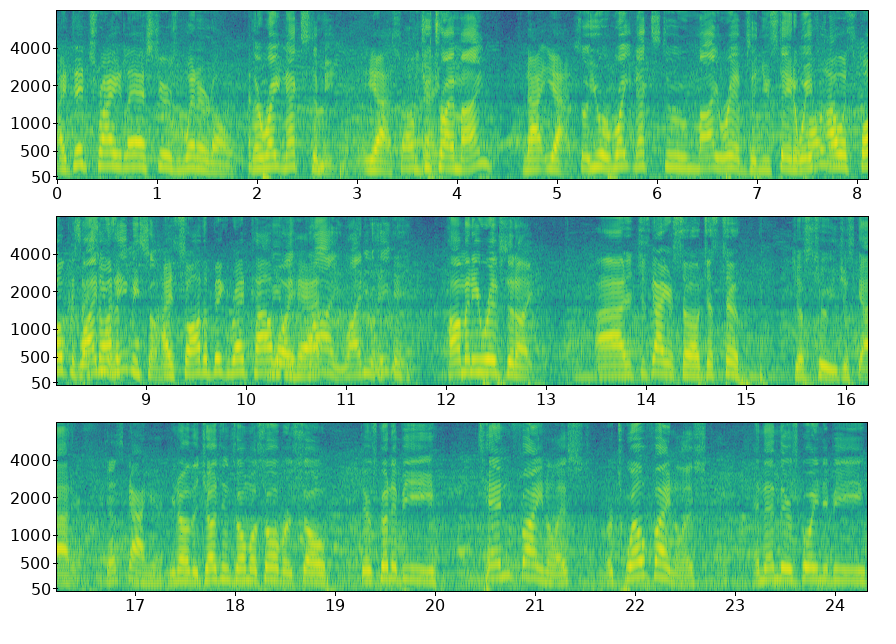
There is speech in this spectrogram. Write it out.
I did try last year's winner though. They're right next to me. Yes. Okay. Did you try mine? Not yet. So you were right next to my ribs and you stayed away Well, from them? I was focused. Why I do you the, hate me so much? I saw the big red I cowboy mean, like, hat. Why? Why do you hate me? How many ribs tonight? Uh, just got here, so just two. Just two. You just got here. Just got here. You know, the judging's almost over, so there's going to be 10 finalists or 12 finalists, and then there's going to be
